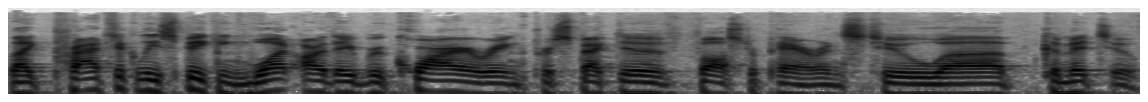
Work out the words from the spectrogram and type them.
Like practically speaking, what are they requiring prospective foster parents to uh, commit to?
